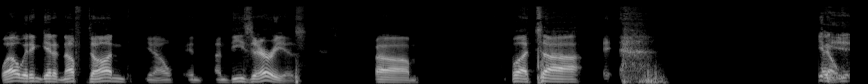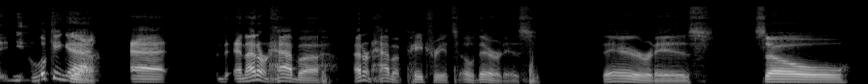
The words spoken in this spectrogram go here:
well, we didn't get enough done, you know, in, in these areas. Um, but uh, you know, looking at yeah. at and I don't have a I don't have a Patriots. Oh, there it is. There it is. So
